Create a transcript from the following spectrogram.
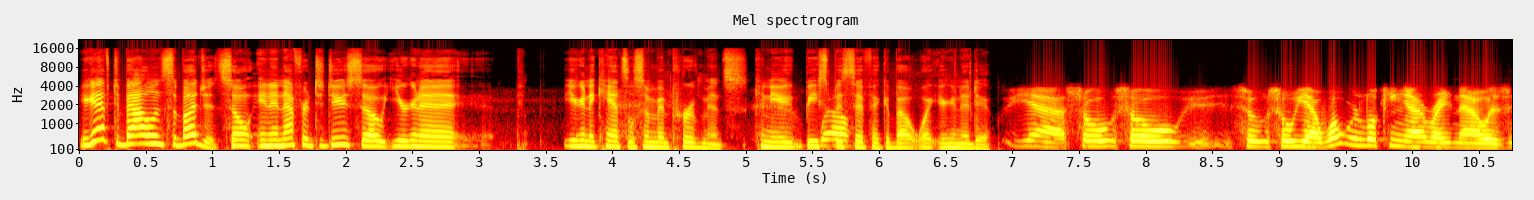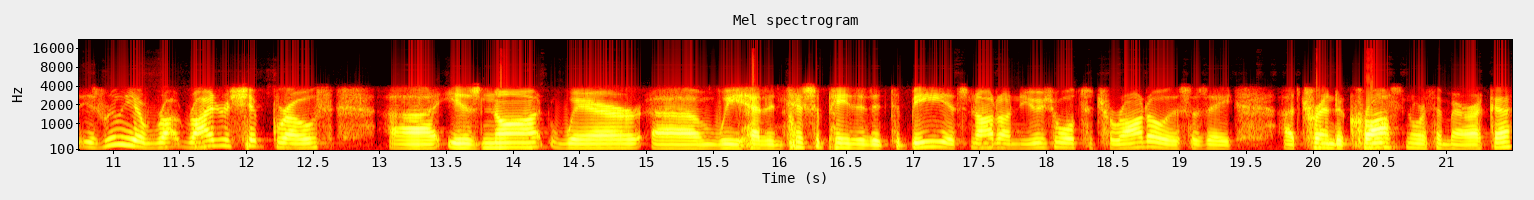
you're going to have to balance the budget. So, in an effort to do so, you're going to you're going to cancel some improvements. Can you be Well- specific about what you're going to do? Yeah, so so so so yeah, what we're looking at right now is is really a ridership growth uh, is not where um, we had anticipated it to be. It's not unusual to Toronto. This is a, a trend across North America,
